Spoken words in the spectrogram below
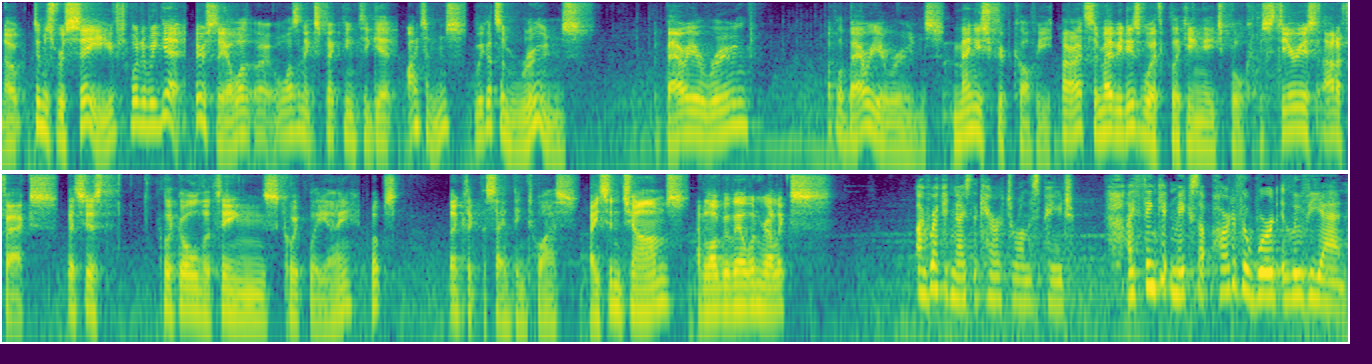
Nope. Items received? What did we get? Seriously, I, was, I wasn't expecting to get items. We got some runes. A barrier rune? A couple of barrier runes. Manuscript copy. Alright, so maybe it is worth clicking each book. Mysterious artifacts. Let's just click all the things quickly, eh? Oops. Don't click the same thing twice. Basin Charms. Catalogue of Elven Relics. I recognize the character on this page. I think it makes up part of the word Eluvian.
